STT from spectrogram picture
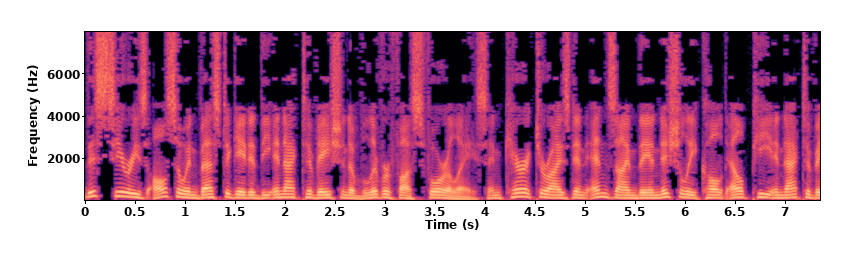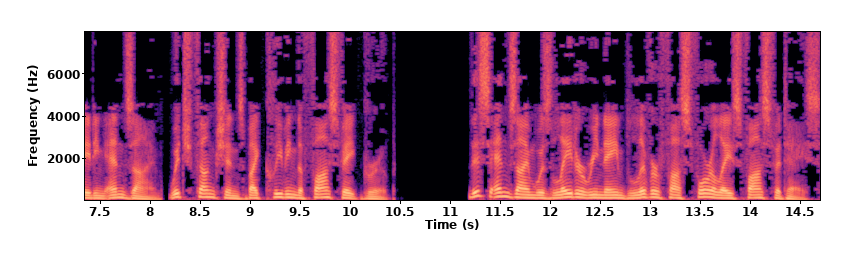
This series also investigated the inactivation of liver phosphorylase and characterized an enzyme they initially called LP inactivating enzyme, which functions by cleaving the phosphate group. This enzyme was later renamed liver phosphorylase phosphatase.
